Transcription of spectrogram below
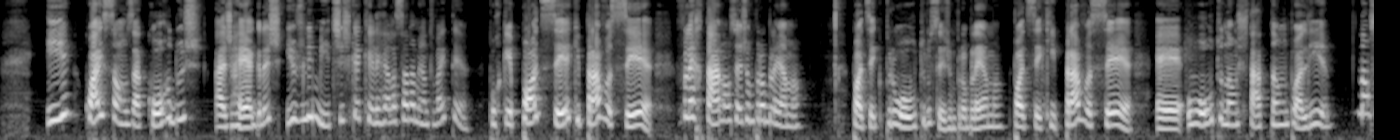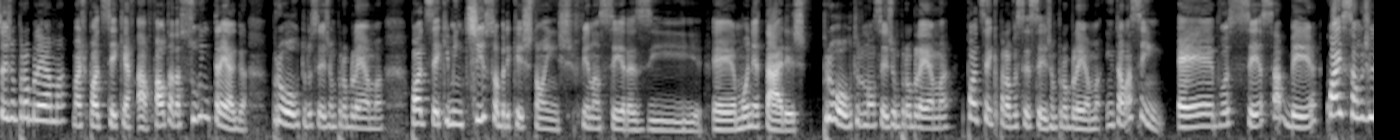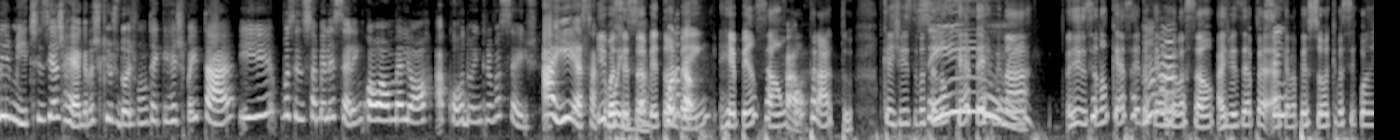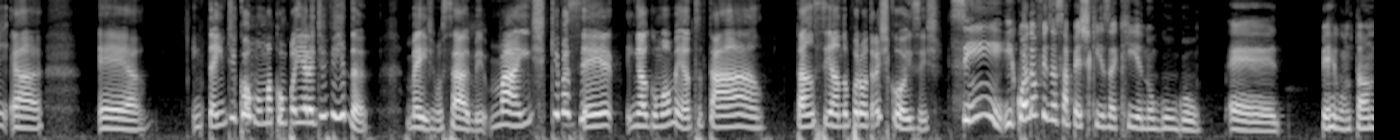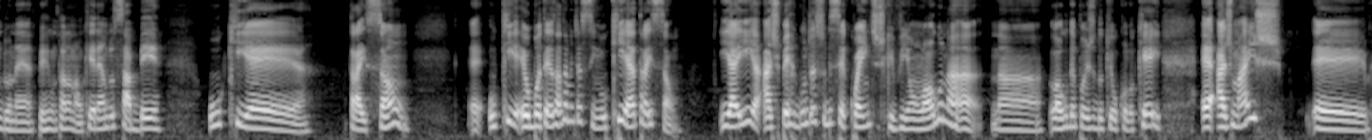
e quais são os acordos, as regras e os limites que aquele relacionamento vai ter. Porque pode ser que para você flertar não seja um problema. Pode ser que para o outro seja um problema. Pode ser que para você é, o outro não está tanto ali não seja um problema, mas pode ser que a, a falta da sua entrega para o outro seja um problema. Pode ser que mentir sobre questões financeiras e é, monetárias para o outro não seja um problema. Pode ser que para você seja um problema. Então, assim, é você saber quais são os limites e as regras que os dois vão ter que respeitar e vocês estabelecerem qual é o melhor acordo entre vocês. Aí, essa e coisa. E você saber também repensar um Fala. contrato. Porque às vezes você Sim. não quer terminar. Às vezes você não quer sair daquela uhum. relação. Às vezes é aquela pessoa que você é, é, entende como uma companheira de vida mesmo, sabe? Mas que você, em algum momento, tá, tá ansiando por outras coisas. Sim, e quando eu fiz essa pesquisa aqui no Google, é, perguntando, né? Perguntando não, querendo saber o que é traição, é, o que eu botei exatamente assim, o que é traição? E aí, as perguntas subsequentes que viam logo na, na logo depois do que eu coloquei, é, as mais é,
